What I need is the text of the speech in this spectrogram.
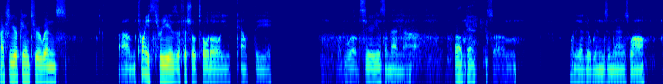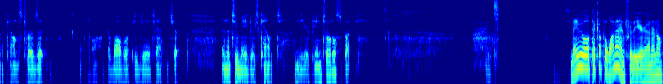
actually, European Tour wins. Um, 23 is official total. You count the World Series and then uh, Okay. some one of the other wins in there as well that counts towards it. A Volvo PGA Championship, and the two majors count in the European totals. But Right. so maybe we'll pick up a one iron for the year. I don't know.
